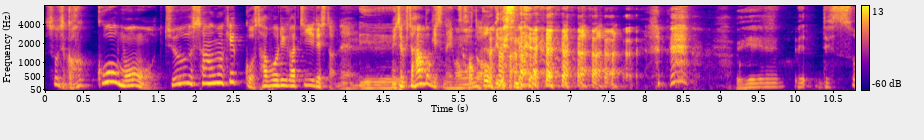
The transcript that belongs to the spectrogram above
そうです。学校も中3は結構サボりがちでしたね。ええめちゃくちゃ反抗期ですね、今思うと。反抗期ですね。えええ、で、そ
